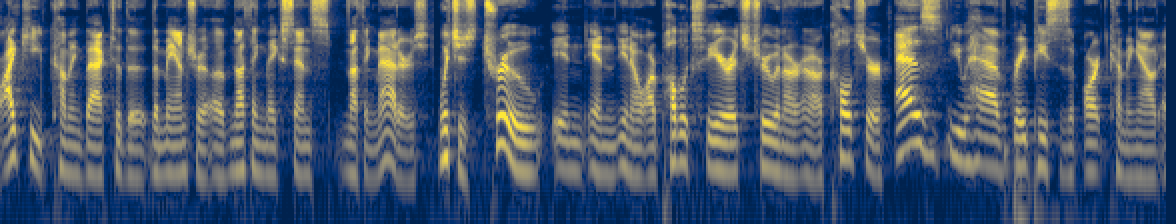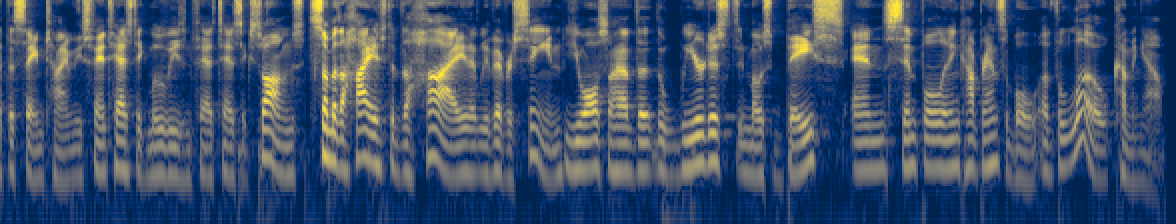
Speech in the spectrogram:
I keep coming back to the the mantra of nothing makes sense, nothing matters, which is true in in you know our public sphere. It's true in our in our culture. As you have great pieces of art coming out at the same time, these fantastic movies and fantastic songs, some of the highest of the high that we've ever seen. You also have the the weirdest and most base and simple and incomprehensible of the low coming out.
